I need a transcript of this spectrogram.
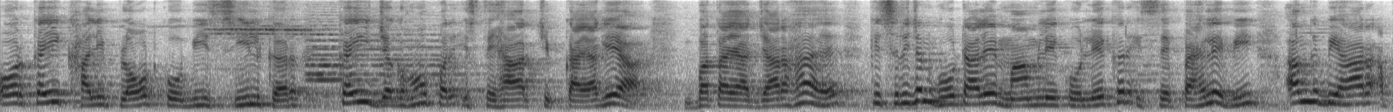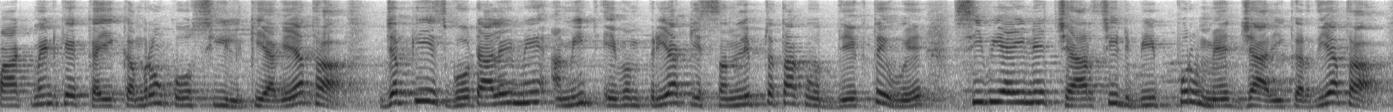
और कई खाली प्लॉट को भी सील कर कई जगहों पर इश्तेहार चिपकाया गया। बताया जा रहा है कि सृजन घोटाले मामले को लेकर इससे पहले भी अंग बिहार अपार्टमेंट के कई कमरों को सील किया गया था, जबकि इस घोटाले में अमित एवं प्रिया की संलिप्तता को देखते हुए सीबीआई ने चार्जशीट भी पूर्व में जारी कर दिया था।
